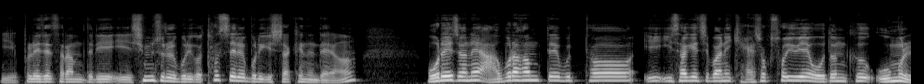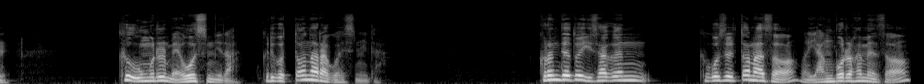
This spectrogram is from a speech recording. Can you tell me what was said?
이 블레셋 사람들이 이 심수를 부리고 텃세를 부리기 시작했는데요. 오래전에 아브라함 때부터 이 이삭의 집안이 계속 소유해 오던 그 우물, 그 우물을 메웠습니다. 그리고 떠나라고 했습니다. 그런데도 이삭은 그곳을 떠나서 양보를 하면서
